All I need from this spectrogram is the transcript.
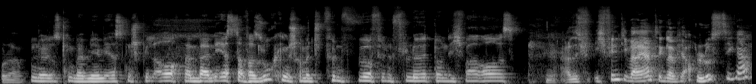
Oder Nö, das ging bei mir im ersten Spiel auch. Beim, beim ersten Versuch ging schon mit fünf Würfeln flöten und ich war raus. Also ich, ich finde die Variante, glaube ich, auch lustiger.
